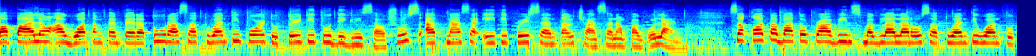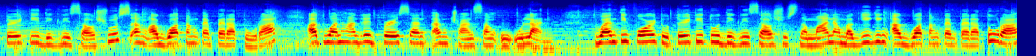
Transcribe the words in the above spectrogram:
papalo ang agwat ng temperatura sa 24 to 32 degrees Celsius at nasa 80% ang chance ng pag-ulan. Sa Cotabato Province, maglalaro sa 21 to 30 degrees Celsius ang agwat ng temperatura at 100% ang tsansang uulan. 24 to 32 degrees Celsius naman ang magiging agwat ng temperatura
